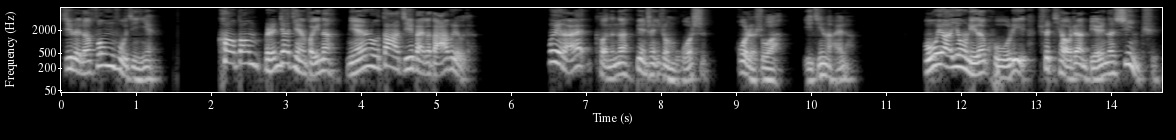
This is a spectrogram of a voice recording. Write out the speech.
积累了丰富经验，靠帮人家减肥呢，年入大几百个 W 的，未来可能呢变成一种模式，或者说啊已经来了。不要用你的苦力去挑战别人的兴趣。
